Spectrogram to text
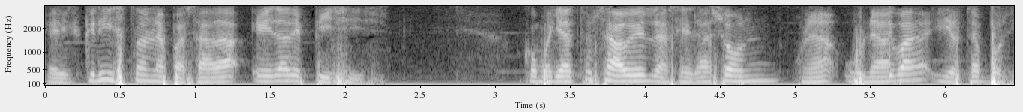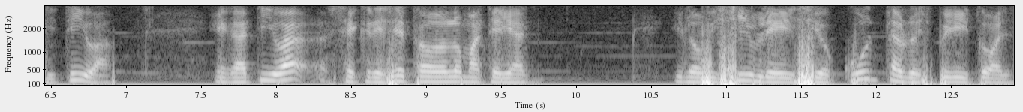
el Cristo en la pasada era de Piscis. Como ya tú sabes, las eras son una, una negativa y otra positiva. Negativa se crece todo lo material y lo visible y se oculta lo espiritual.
